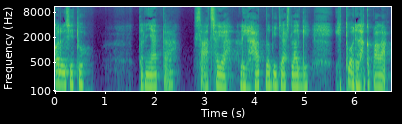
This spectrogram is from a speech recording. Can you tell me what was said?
Kok ada di situ? Ternyata saat saya lihat lebih jelas lagi, itu adalah kepala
